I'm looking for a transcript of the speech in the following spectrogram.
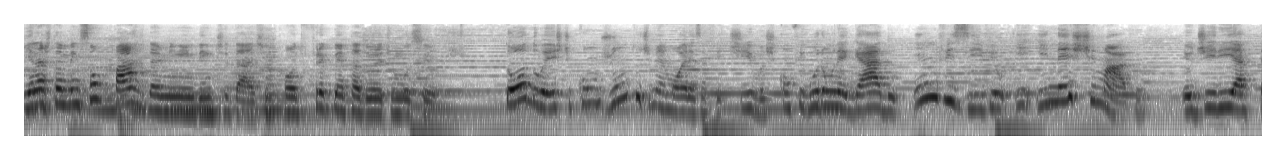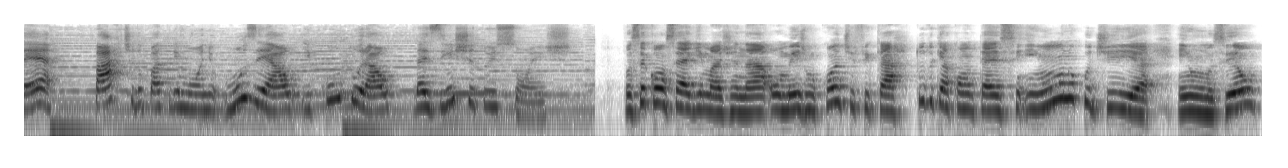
E elas também são parte da minha identidade enquanto frequentadora de museus. Todo este conjunto de memórias afetivas configura um legado invisível e inestimável. Eu diria até parte do patrimônio museal e cultural das instituições. Você consegue imaginar ou mesmo quantificar tudo que acontece em um único dia em um museu?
